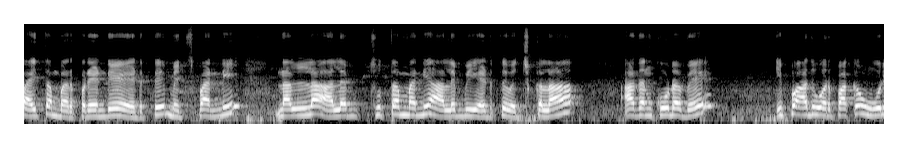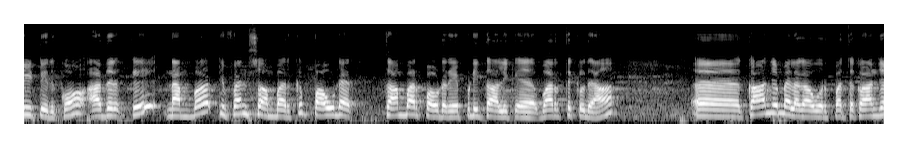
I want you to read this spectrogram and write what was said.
பைத்தம்பருப்பு ரெண்டையும் எடுத்து மிக்ஸ் பண்ணி நல்லா அலம் சுத்தம் பண்ணி அலம்பி எடுத்து வச்சுக்கலாம். அதன் கூடவே இப்போ அது ஒரு பக்கம் ஊறிட்டு இருக்கும். அதற்கு நம்ம டிஃபன் சாம்பாருக்கு பவுடர் சாம்பார் பவுடர் எப்படி தாளிக்க வரத்துக்கு தான் காஞ்ச மிளகா ஒரு பத்து காஞ்ச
